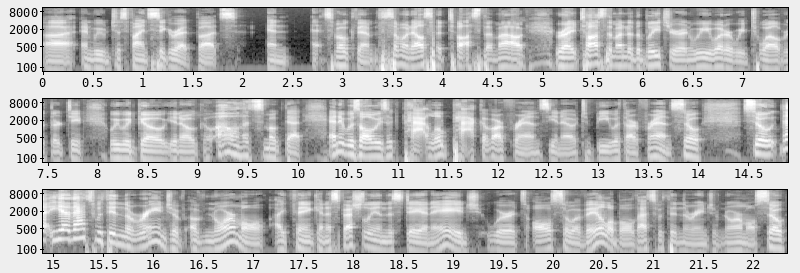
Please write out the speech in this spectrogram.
uh, and we would just find cigarette butts and smoke them. Someone else had tossed them out, right? Tossed them under the bleacher, and we, what are we, twelve or thirteen? We would go, you know, go, oh, let's smoke that, and it was always a pack, little pack of our friends, you know, to be with our friends. So, so that yeah, that's within the range of of normal, I think, and especially in this day and age where it's also available, that's within the range of normal. So,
